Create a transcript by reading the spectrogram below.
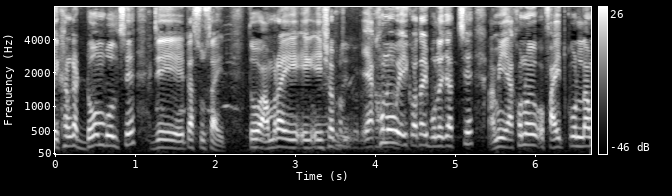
এখানকার ডোম বলছে যে এটা সুসাইড তো আমরা এই- এই- এইসব এখনও এই কথাই বলে যাচ্ছে। আমি এখনও ফাইট করলাম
